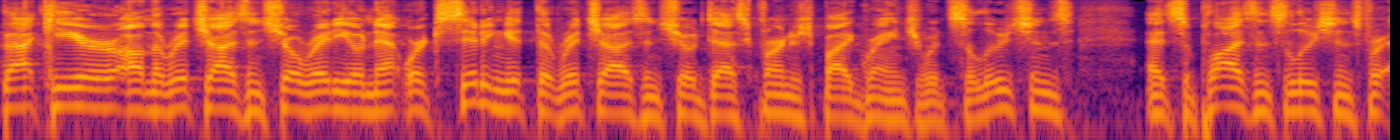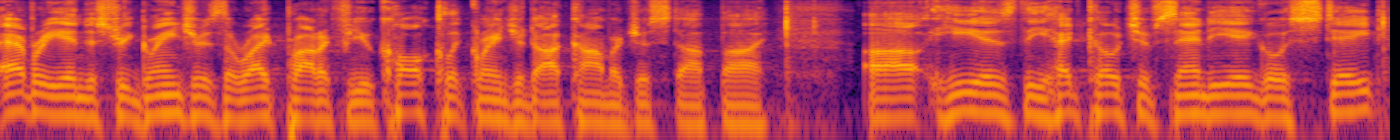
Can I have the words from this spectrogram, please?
Back here on the Rich Eisen Show Radio Network, sitting at the Rich Eisen Show desk furnished by Grangerwood Solutions and supplies and solutions for every industry. Grainger is the right product for you. Call clickgrainger.com or just stop by. Uh, he is the head coach of San Diego State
